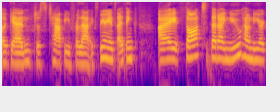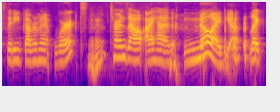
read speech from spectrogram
again, just happy for that experience. I think I thought that I knew how New York City government worked. Mm-hmm. Turns out I had no idea. Like,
